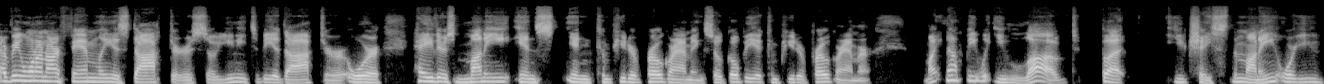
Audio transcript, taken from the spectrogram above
everyone in our family is doctors, so you need to be a doctor. Or hey, there's money in in computer programming, so go be a computer programmer. Might not be what you loved, but you chased the money, or you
